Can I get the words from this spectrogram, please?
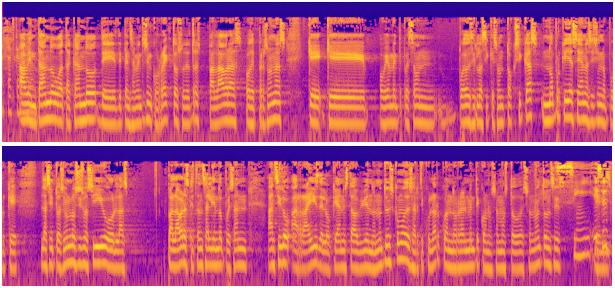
Atacando. aventando o atacando de, de pensamientos incorrectos o de otras palabras o de personas que, que obviamente pues son, puedo decirlo así, que son tóxicas, no porque ellas sean así, sino porque la situación los hizo así o las palabras que están saliendo pues han, han sido a raíz de lo que han estado viviendo, ¿no? Entonces, ¿cómo desarticular cuando realmente conocemos todo eso, ¿no? Entonces, Sí, eso es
